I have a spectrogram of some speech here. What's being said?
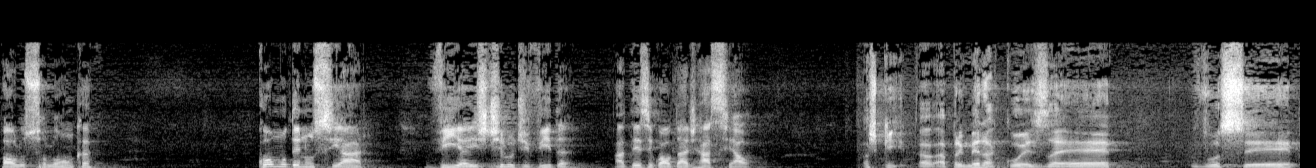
Paulo Solonca, como denunciar, via estilo de vida, a desigualdade racial? Acho que a, primeira coisa é você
